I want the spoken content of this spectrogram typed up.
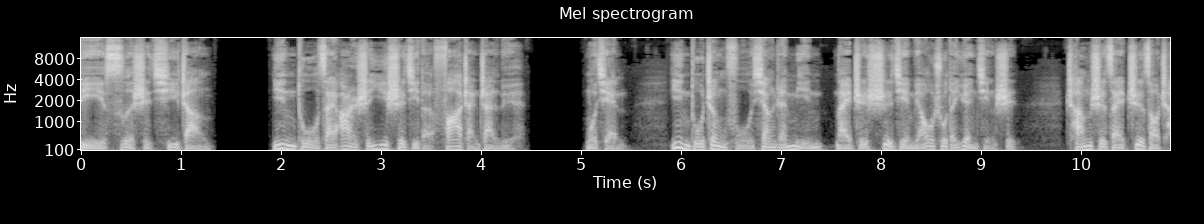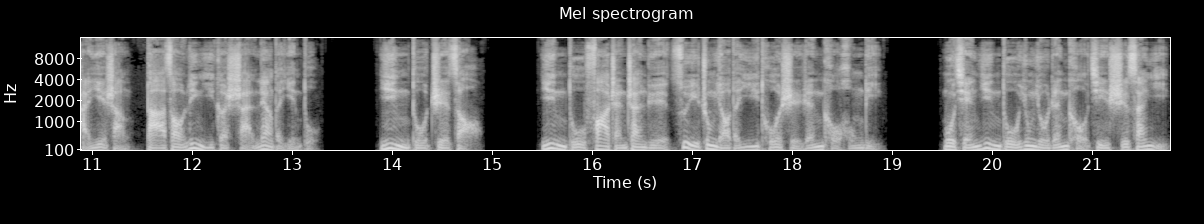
第四十七章：印度在二十一世纪的发展战略。目前，印度政府向人民乃至世界描述的愿景是，尝试在制造产业上打造另一个闪亮的印度。印度制造。印度发展战略最重要的依托是人口红利。目前，印度拥有人口近十三亿，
